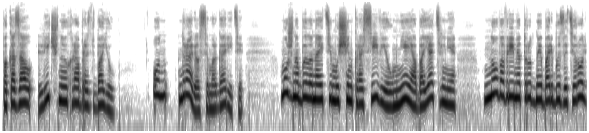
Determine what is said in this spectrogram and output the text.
показал личную храбрость в бою. Он нравился Маргарите. Можно было найти мужчин красивее, умнее, обаятельнее, но во время трудной борьбы за Тироль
